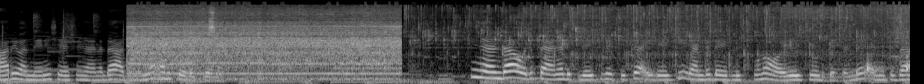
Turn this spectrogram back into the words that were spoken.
ആറി വന്നതിന് ശേഷം ഞാനത് അതിൽ നിന്ന് അരച്ചെടുക്കുകയാണ് ഞാനിതാ ഒരു പാൻ അടുപ്പിലേക്ക് വെച്ചിട്ട് അതിലേക്ക് രണ്ട് ടേബിൾ സ്പൂൺ ഓയിൽ ഒഴിച്ച് കൊടുത്തിട്ടുണ്ട്. എന്നിട്ട് ഇതാ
